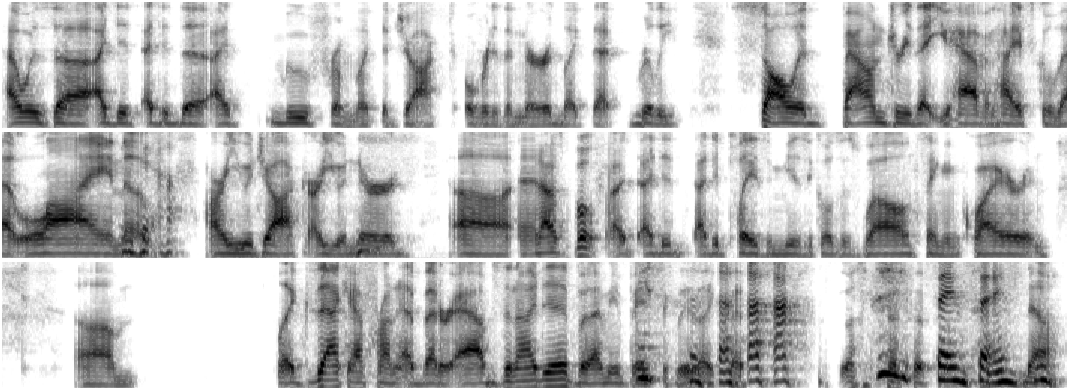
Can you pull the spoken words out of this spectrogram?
I was uh, I did I did the I moved from like the jock over to the nerd, like that really solid boundary that you have in high school, that line of yeah. are you a jock, are you a nerd? Uh, and I was both. I, I did I did plays and musicals as well, and sang in choir, and um, like Zac Efron had better abs than I did, but I mean, basically, like that's same, same. No,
